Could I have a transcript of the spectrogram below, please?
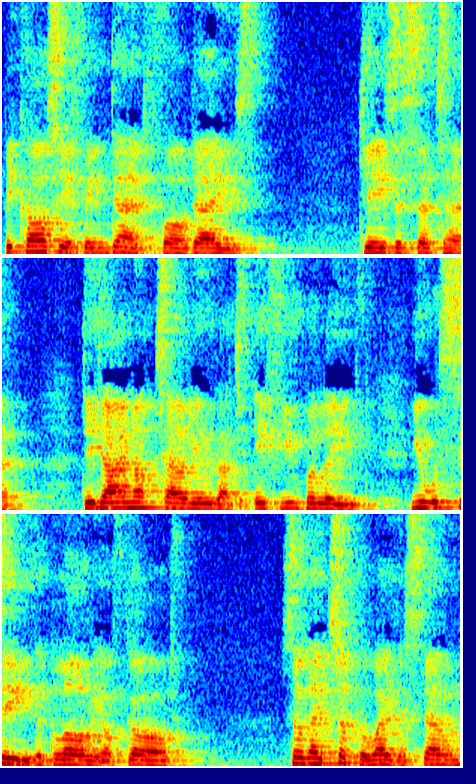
because he has been dead four days. Jesus said to her, Did I not tell you that if you believed, you would see the glory of God? So they took away the stone,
